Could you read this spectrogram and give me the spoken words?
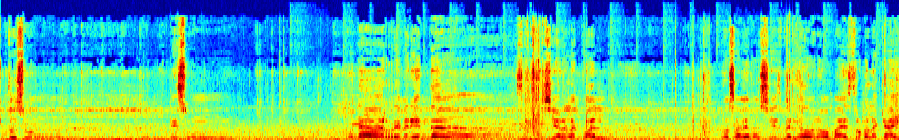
voto es un. Es un. Una reverenda sensación en la cual no sabemos si es verdad o no. Maestro Malacay,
